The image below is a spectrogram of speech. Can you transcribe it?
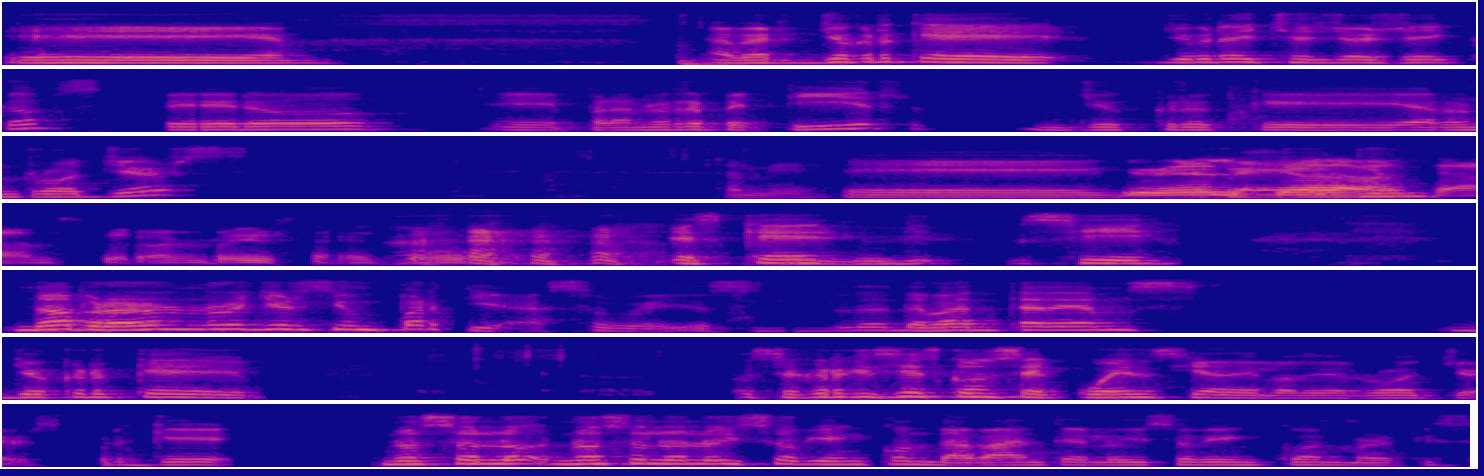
Eh, a ver, yo creo que yo hubiera dicho Josh Jacobs, pero eh, para no repetir, yo creo que Aaron Rodgers. También. Eh, yo hubiera elegido a Davante Adams, pero Aaron Rodgers también Es que, sí. No, pero Aaron Rodgers dio un partidazo, güey. Davante Adams, yo creo que o sea, creo que sí es consecuencia de lo de Rodgers, porque no solo, no solo lo hizo bien con Davante, lo hizo bien con Márquez,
